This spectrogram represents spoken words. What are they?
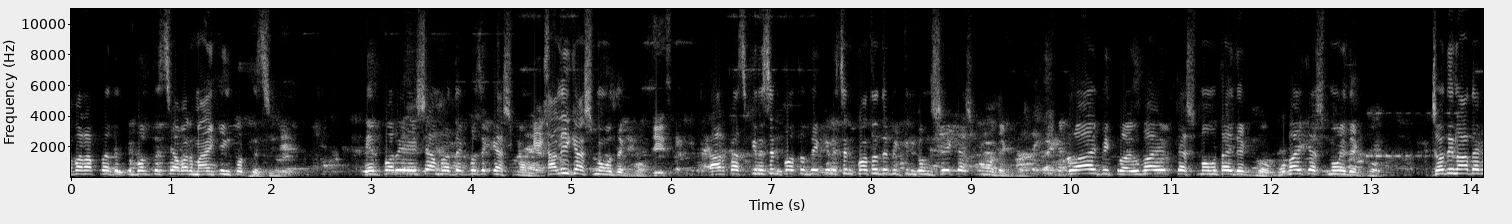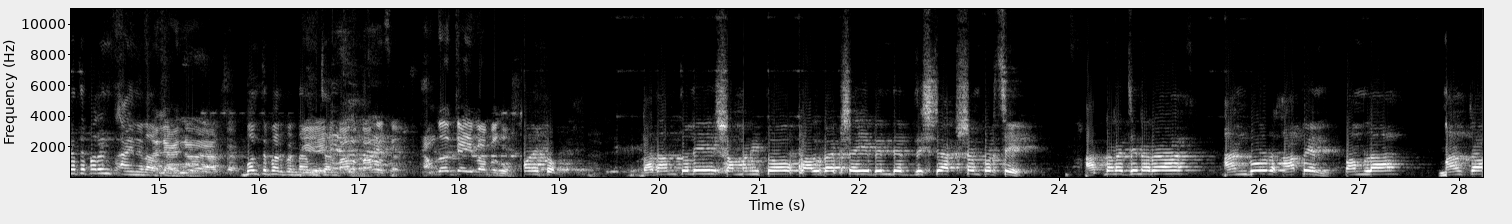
আবার আপনাদেরকে বলতেছি আবার মাইকিং করতেছি। এরপরে এসে আমরা দেখব যে ক্যাশ মোমো খালি ক্যাশ মোমো দেখব। জি স্যার। কাছ কিনেছেন কত দিয়ে কিনেছেন কত দিয়ে বিক্রি করুন সেই ক্যাশ মোমো দেখব। ক্রয় বিক্রয় উভয় ক্যাশ মোমোটাই দেখব। উভয় ক্যাশ মোমোই দেখব। যদি না দেখাতে পারেন আইনের আওতায়। বলতে পারবেন না বাদামতলি সম্মানিত ফল ব্যবসায়ী বৃন্দের দৃষ্টি আকর্ষণ করছি। আপনারা যেনারা আঙ্গুর আপেল কমলা মালটা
